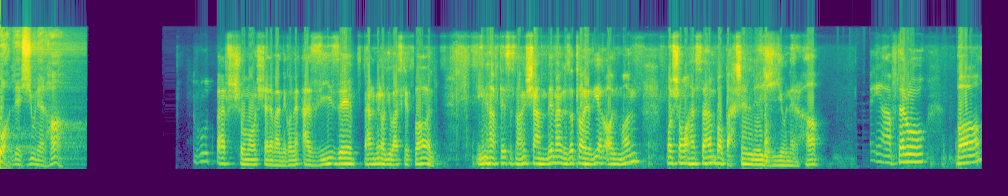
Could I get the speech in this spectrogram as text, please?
با لژیونرها. درود بر شما شنوندگان عزیز برنامه رادیو بسکتبال. این هفته استثنان شنبه من رضا طاهری از آلمان با شما هستم با بخش لژیونرها. این هفته رو با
